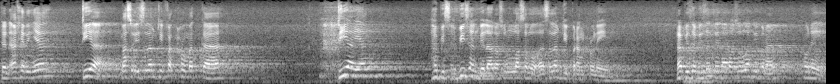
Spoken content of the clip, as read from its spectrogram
dan akhirnya dia masuk Islam di Fathu Makkah, dia yang habis-habisan bela Rasulullah SAW di perang Hunain. Habis-habisan bela Rasulullah di perang Hunain.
